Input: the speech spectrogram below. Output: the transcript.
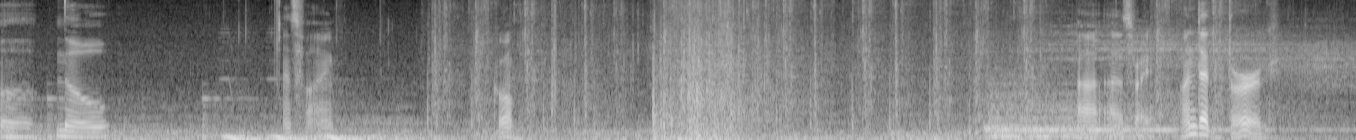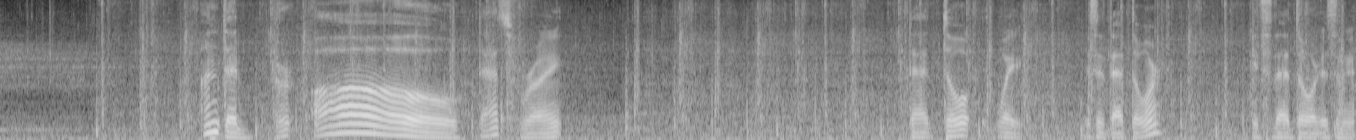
Uh, no. That's fine. Cool. Uh, that's right. Undead Burg. Undead Burg. Oh, that's right. That door. Wait. Is it that door? It's that door, isn't it?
